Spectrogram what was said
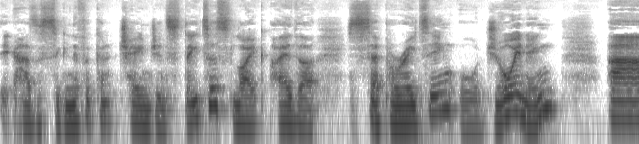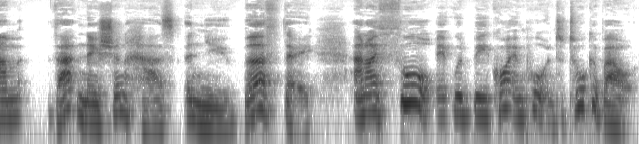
it has a significant change in status, like either separating or joining, um, that nation has a new birthday. And I thought it would be quite important to talk about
